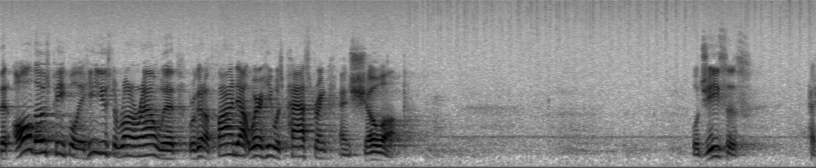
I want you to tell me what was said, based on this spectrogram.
that all those people that he used to run around with were going to find out where he was pastoring and show up. Well, Jesus has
